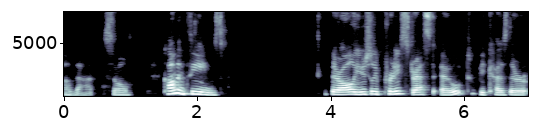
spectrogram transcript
of that. So common themes. They're all usually pretty stressed out because they're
